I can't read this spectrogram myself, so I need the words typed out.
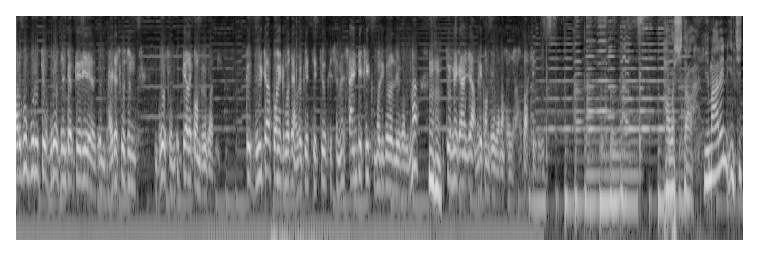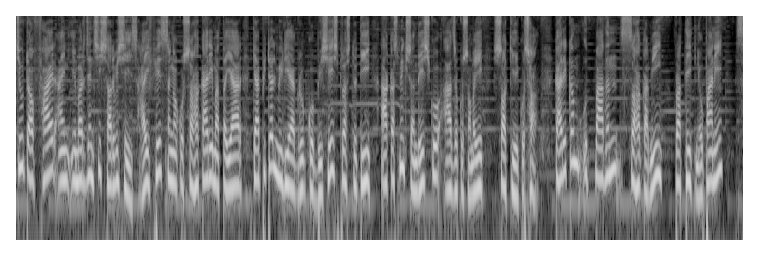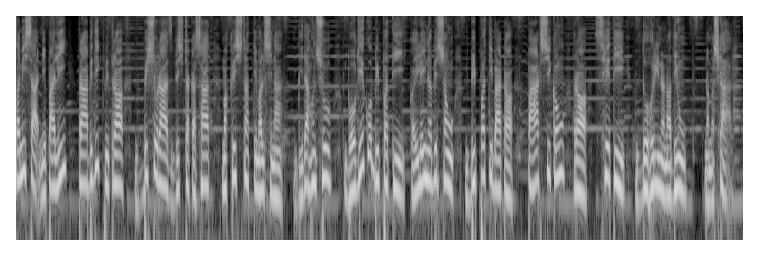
अर्को कुरो त्यो ग्रोथ जुन ब्याक्टेरिया जुन भाइरसको जुन ग्रोथ हुन्छ त्यसलाई कन्ट्रोल गर्ने। त्यो दुईवटा पोइन्टमा चाहिँ हाम्रो के त्यो त्यो किसिमले साइन्टिफिक मोलिकुलर लेभलमा त्यो मेकानिजम हामीले कन्ट्रोल गर्न खोजेको बाँकी हवस् त। Himalayan institute of fire and emergency services हाइफेससँगको सहकारीमा तयार क्यापिटल मिडिया ग्रुपको विशेष प्रस्तुति आकस्मिक सन्देशको आजको समय सकिएको छ। कार्यक्रम उत्पादन सहकर्मी प्रतीक नेउपाने समिसा नेपाली प्राविधिक मित्र विश्वराज विष्टका साथ म कृष्ण तिमल सिन्हा बिदा हुन्छु। भोगेको विपत्ति कहिल्यै नबिर्सौँ। विपत्तिबाट पाठ सिकौँ र क्षति दोहोरिन नदिउँ। नमस्कार।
